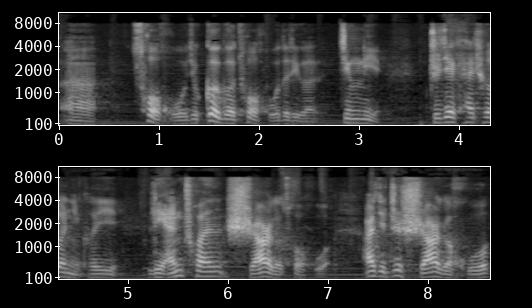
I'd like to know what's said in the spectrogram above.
呃错湖，就各个错湖的这个经历，直接开车你可以连穿十二个错湖，而且这十二个湖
